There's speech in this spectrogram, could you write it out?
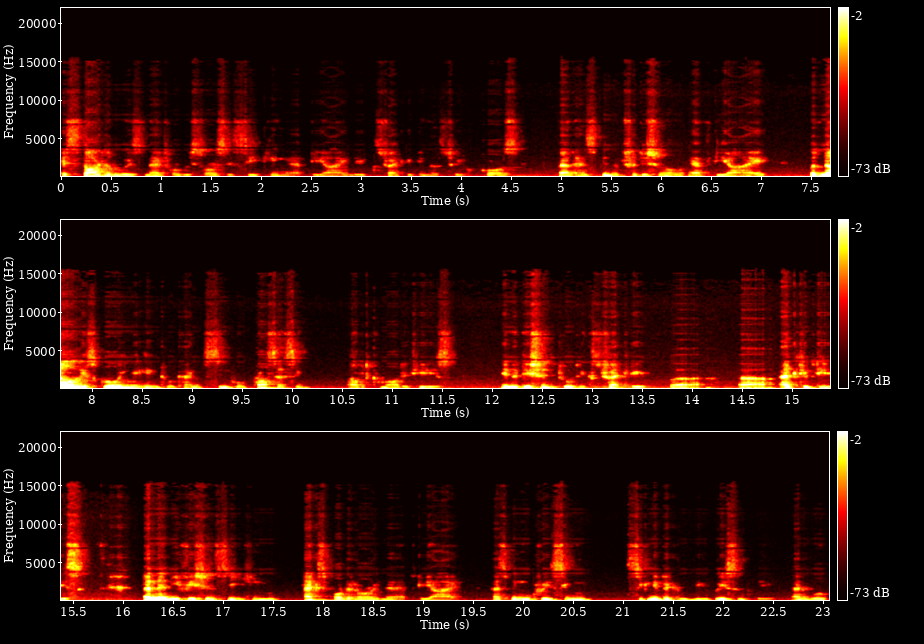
it started with natural resources seeking FDI in the extractive industry, of course, that has been the traditional FDI, but now it's growing into a kind of simple processing of the commodities in addition to the extractive uh, uh, activities. And then efficiency in export-oriented FDI has been increasing significantly recently and will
